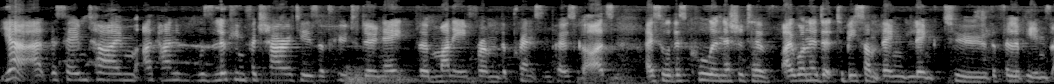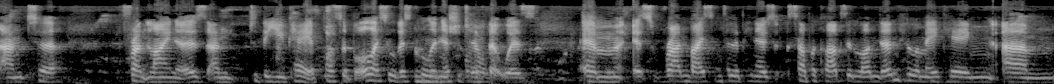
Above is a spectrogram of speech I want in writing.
yeah, at the same time, I kind of was looking for charities of who to donate the money from the prints and postcards. I saw this cool initiative. I wanted it to be something linked to the Philippines and to frontliners and to the UK if possible. I saw this cool mm-hmm. initiative that was um, it's run by some Filipino supper clubs in London who are making um,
